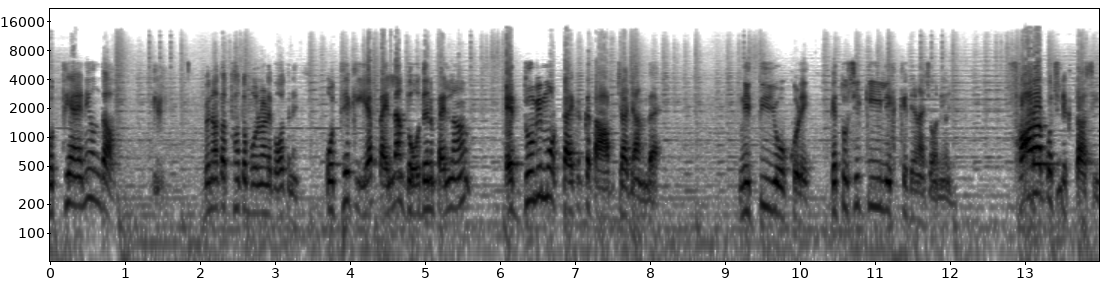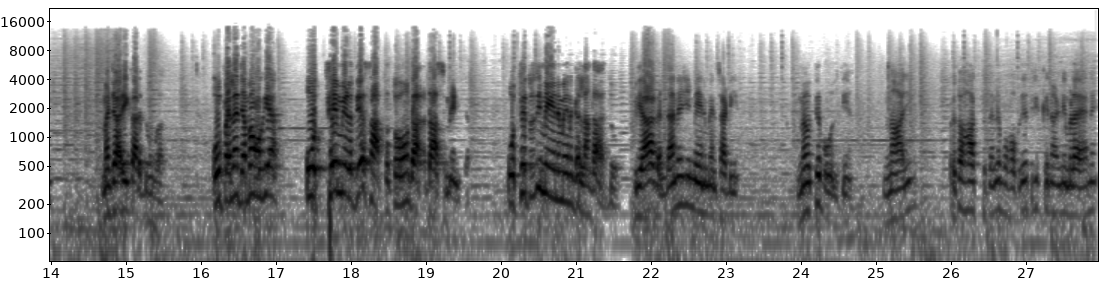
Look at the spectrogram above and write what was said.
ਉੱਥੇ ਐ ਨਹੀਂ ਹੁੰਦਾ, ਬਿਨਾਂ ਤੱਥਾਂ ਤੋਂ ਬੋਲਣ ਵਾਲੇ ਬਹੁਤ ਨੇ, ਉੱਥੇ ਕੀ ਹੈ? ਪਹਿਲਾਂ 2 ਦਿਨ ਪਹਿਲਾਂ ਇਦੋਂ ਵੀ ਮੋਟਾ ਇੱਕ ਕਿਤਾਬ ਚ ਜਾਂਦਾ ਹੈ, ਨੀਤੀ ਯੋਗ ਕੋਲੇ, ਕਿ ਤੁਸੀਂ ਕੀ ਲਿਖ ਕੇ ਦੇਣਾ ਚਾਹੁੰਦੇ ਹੋ ਜੀ? ਸਾਰਾ ਕੁਝ ਲਿਖਤਾ ਸੀ। ਮੈਂ ਜਾਰੀ ਕਰ ਦੂੰਗਾ। ਉਹ ਪਹਿਲਾਂ ਜਮਾ ਹੋ ਗਿਆ। ਉੱਥੇ ਮਿਲਦੇ ਆ 7 ਤੋਂ 10 ਮਿੰਟ। ਉੱਥੇ ਤੁਸੀਂ ਮੇਨ ਮੇਨ ਗੱਲਾਂ ਦੱਸ ਦਿਓ। ਵੀ ਆਹ ਗੱਲਾਂ ਨੇ ਜੀ ਮੇਨ ਮੇਨ ਸਾਡੀਆਂ ਮੈਂ ਉੱਥੇ ਬੋਲਦੀ ਆ ਨਾ ਜੀ, ਇਹ ਤਾਂ ਹੱਥ ਤੇ ਨੇ ਬਹੁਤ ਵਧੀਆ ਤਰੀਕੇ ਨਾਲ ਨਹੀਂ ਮਿਲਾਇਆ ਨੇ।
